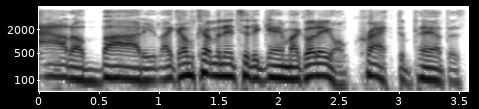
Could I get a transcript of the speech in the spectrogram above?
out of body. Like I'm coming into the game like, oh, they gonna crack the Panthers.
